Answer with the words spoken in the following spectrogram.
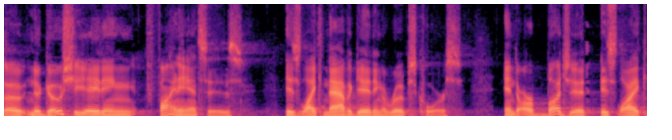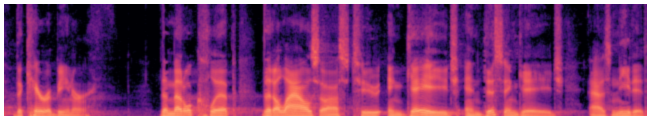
So, negotiating finances is like navigating a ropes course, and our budget is like the carabiner, the metal clip that allows us to engage and disengage as needed.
